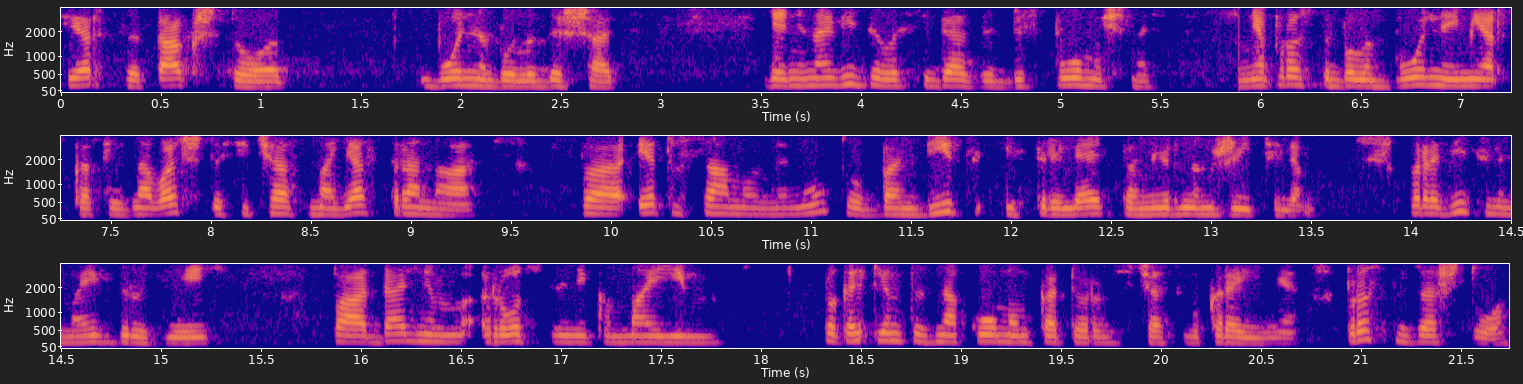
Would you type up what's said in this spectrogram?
сердце так, что больно было дышать. Я ненавидела себя за беспомощность. Мне просто было больно и мерзко осознавать, что сейчас моя страна – в эту самую минуту бомбит и стреляет по мирным жителям, по родителям моих друзей, по дальним родственникам моим, по каким-то знакомым, которым сейчас в Украине. Просто за что?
